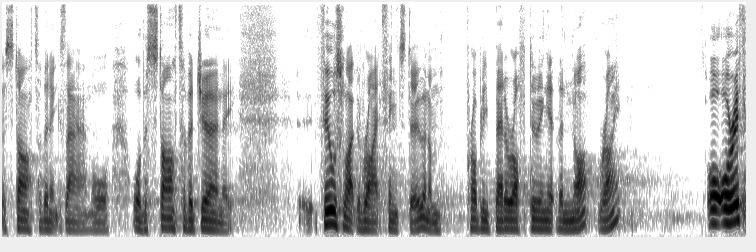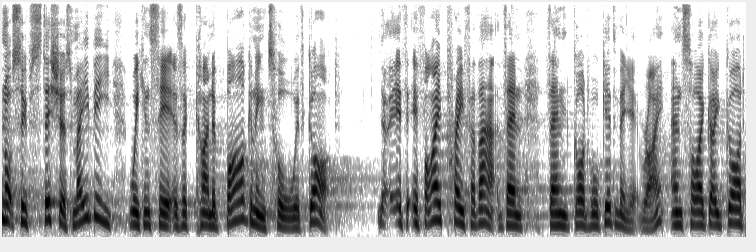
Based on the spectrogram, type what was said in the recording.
the start of an exam, or, or the start of a journey. It feels like the right thing to do, and I'm probably better off doing it than not, right? Or, or if not superstitious, maybe we can see it as a kind of bargaining tool with God. If, if I pray for that, then, then God will give me it, right? And so I go, God,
